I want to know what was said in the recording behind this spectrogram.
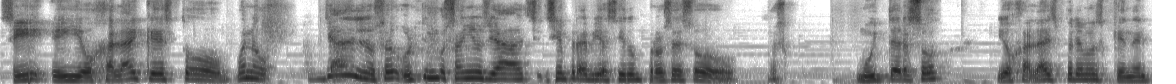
Sí, y ojalá que esto, bueno, ya en los últimos años ya siempre había sido un proceso pues, muy terso y ojalá esperemos que en el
